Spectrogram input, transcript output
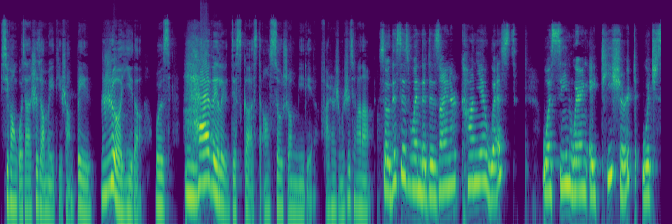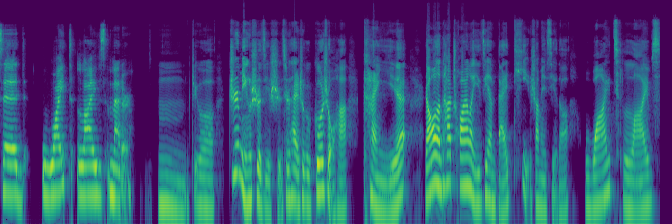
西方国家的社交媒体上被热议的，was heavily discussed on social media。发生什么事情了呢？So this is when the designer Kanye West was seen wearing a t-shirt which said white lives matter. 嗯，这个知名设计师，其实他也是个歌手哈，侃爷。然后呢，他穿了一件白 T，上面写的 “White Lives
